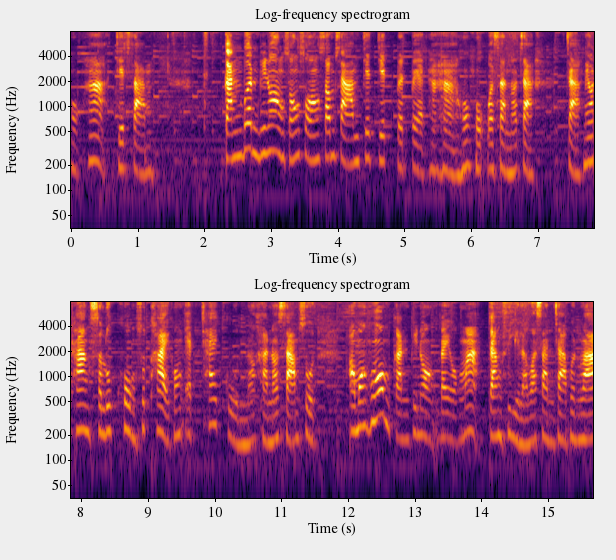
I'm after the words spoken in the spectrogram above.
65 73 กันเบิ้ลพี่น้อง 22 33 77 88 55 66วสันเนาะจ้ะจากแนวทางสรุปโค้งสุดท้ายของแอดชัยกุลเนาะค่ะเนาะ3สูตร เอามาโฮมกันพี่น้องได้ออกมาจังสี่แล้ววสันจ้าเพิ่นว่า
